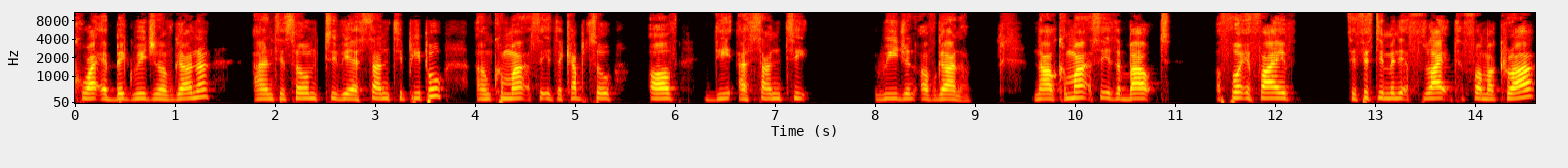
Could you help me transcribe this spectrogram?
quite a big region of Ghana, and it's home to the Asante people. And Kumasi is the capital of the Asante region of Ghana. Now, Kumasi is about a 45 to 50 minute flight from Accra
